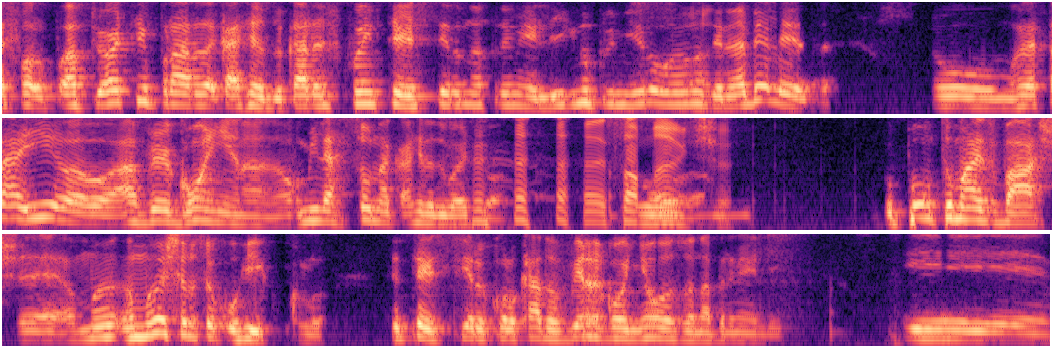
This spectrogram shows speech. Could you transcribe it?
é, a pior temporada da carreira do cara, ele ficou em terceiro na Premier League no primeiro ano dele. Mas beleza. O, tá aí a, a vergonha, a humilhação na carreira do Guardiola. Essa mancha. O, o, ponto mais baixo, é mancha no seu currículo. Ser terceiro colocado vergonhoso na Premier League. E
